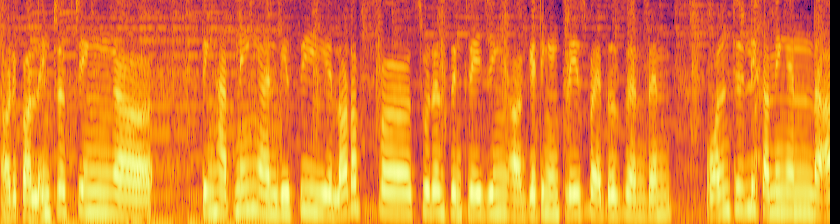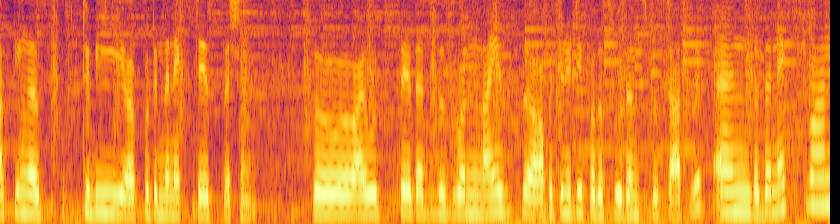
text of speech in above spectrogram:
what do you call interesting. Uh, thing happening and we see a lot of uh, students encouraging uh, getting encouraged by this and then voluntarily coming and asking us to be uh, put in the next day's session so i would say that this is one nice uh, opportunity for the students to start with and the next one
